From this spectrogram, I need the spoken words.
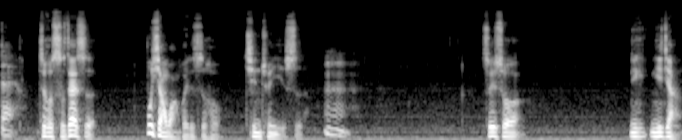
对，最后实在是不想挽回的时候，青春已逝。嗯。所以说，你你讲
